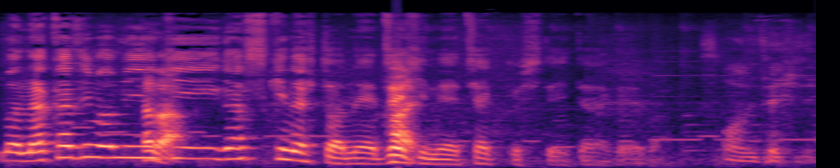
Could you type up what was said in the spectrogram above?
まあ中島みゆきが好きな人はねぜひねチェックしていただければ。そうぜひぜ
